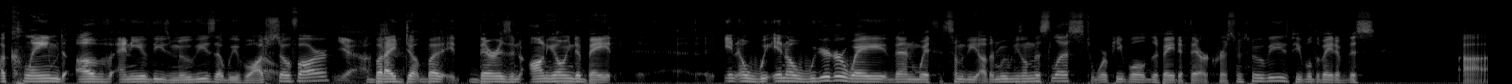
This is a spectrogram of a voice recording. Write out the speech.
acclaimed of any of these movies that we've watched Oh, so far. Yeah. But I don't. But it, there is an ongoing debate uh, in a we- in a weirder way than with some of the other movies on this list, where people debate if they are Christmas movies. People debate if this, uh,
